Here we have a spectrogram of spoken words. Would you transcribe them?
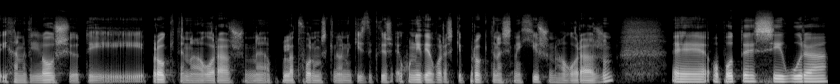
είχαν δηλώσει ότι πρόκειται να αγοράσουν από πλατφόρμες κοινωνικής δικτύωσης. Έχουν ήδη αγοράσει και πρόκειται να συνεχίσουν να αγοράζουν. Οπότε σίγουρα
